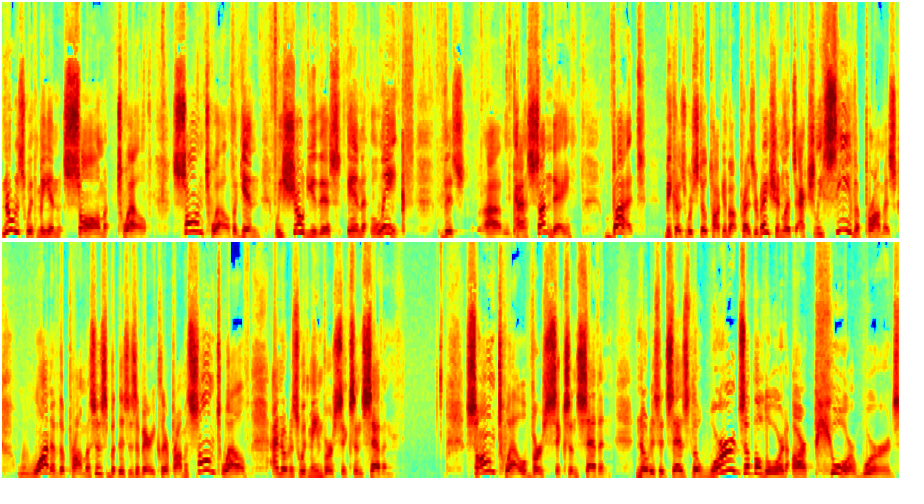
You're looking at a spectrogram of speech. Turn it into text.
Notice with me in Psalm 12. Psalm 12. Again, we showed you this in length this uh, past Sunday, but because we're still talking about preservation, let's actually see the promise. One of the promises, but this is a very clear promise Psalm 12, and notice with me in verse 6 and 7. Psalm 12, verse 6 and 7. Notice it says, The words of the Lord are pure words,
